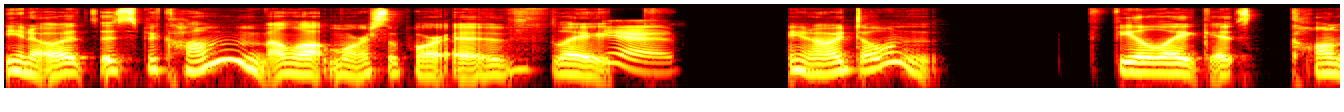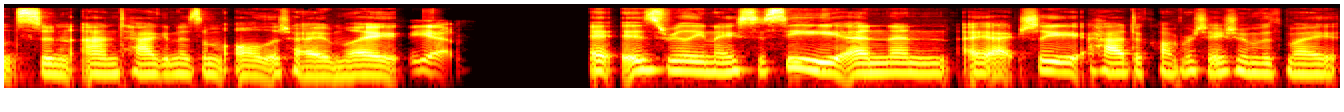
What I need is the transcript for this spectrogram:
you know, it's it's become a lot more supportive. Like, yeah you know, I don't feel like it's constant antagonism all the time. Like, yeah it is really nice to see. And then I actually had a conversation with my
